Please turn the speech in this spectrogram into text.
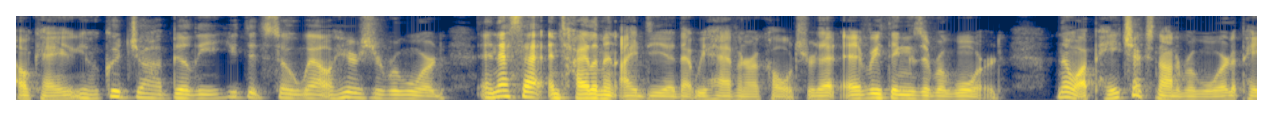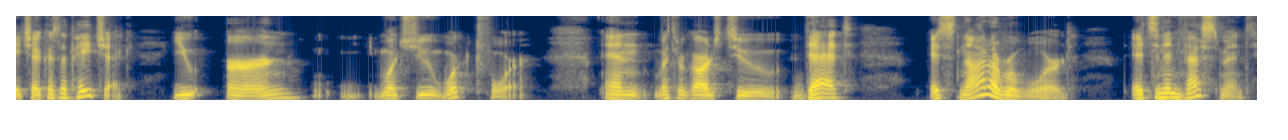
Okay, you know, good job, Billy. You did so well. Here's your reward. And that's that entitlement idea that we have in our culture that everything is a reward. No, a paycheck's not a reward. A paycheck is a paycheck. You earn what you worked for. And with regards to debt, it's not a reward. It's an investment.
